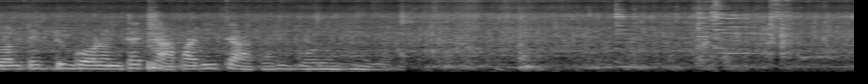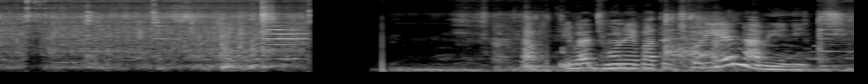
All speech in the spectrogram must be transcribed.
জলটা একটু গরমটা চাপা দিই, তাড়াতাড়ি গরম হয়ে যাবে। এবার ধনে পাতা ছড়িয়ে নামিয়ে নিচ্ছি।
